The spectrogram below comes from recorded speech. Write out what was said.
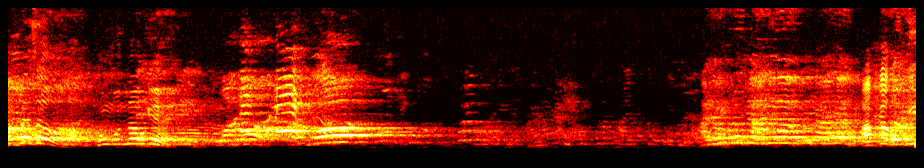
앞에서! 공 못 나오게! 아니야, 그런 게 아니야, 그런 게 아까 거기?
